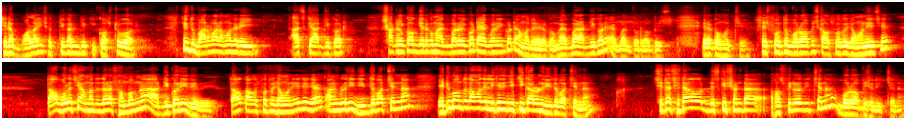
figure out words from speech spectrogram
সেটা বলাই সত্যিকার যে কী কষ্টকর। কিন্তু বারবার আমাদের এই আজকে আরজিকর শাটেল কক যেরকম একবার ওই কোটে একবার এই কোটে আমাদের এরকম। একবার আর্জি করে একবার বড় অফিস এরকম হচ্ছে। শেষ পর্যন্ত বড় অফিস কাগজপত্র জমা নিয়েছে। তাও বলেছে আমাদের দ্বারা সম্ভব না আর্জি করেই দেবে। তাও কাগজপত্র জমা নিয়েছে, যাক, আমি বলেছি দিতে পারছেন না। এটুকু অন্তত আমাদের লিখে দিন যে কী কারণে দিতে পারছেন না। সেটা, সেটাও ডিসক্রিপশনটা হসপিটালও দিচ্ছে না বড় অফিসও দিচ্ছে না।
